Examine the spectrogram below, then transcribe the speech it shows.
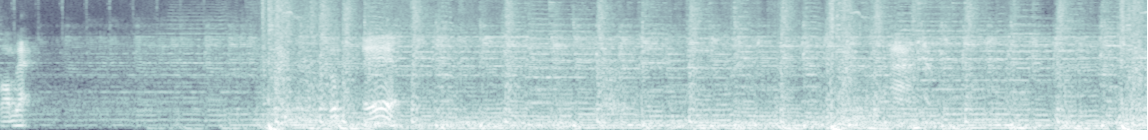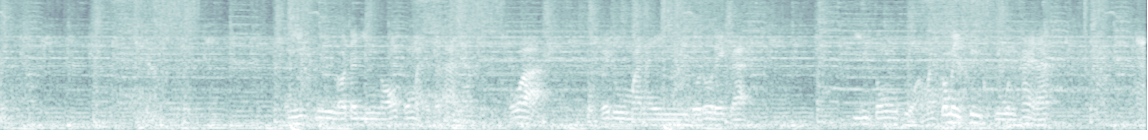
พร้อมแล้ว ปึ๊บเออันนี้คือเราจะยิงน้องตรงไหนก็ได้นะ เพราะว่าผมไปดูมาในโดโดเล็กแล้วยิงตรงหัวมันก็ไม่ขึ้นคูณให้นะอะ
